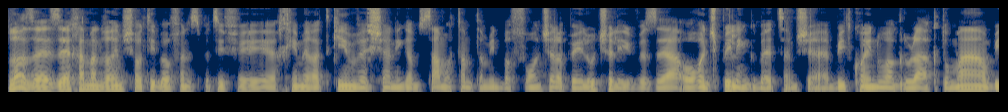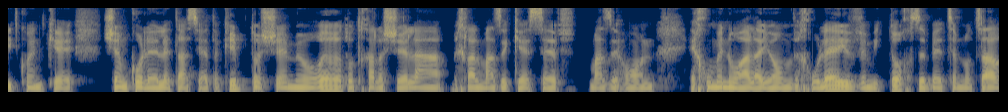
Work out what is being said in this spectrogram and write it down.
לא, זה, זה אחד מהדברים שאותי באופן ספציפי הכי מרתקים ושאני גם שם אותם תמיד ב front של הפעילות שלי וזה ה orange pilling בעצם שביטקוין הוא הגלולה הכתומה, ביטקוין כשם כולל לתעשיית הקריפטו שמעוררת אותך לשאלה בכלל מה זה כסף, מה זה הון, איך הוא מנוהל היום וכולי ומתוך זה בעצם נוצר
